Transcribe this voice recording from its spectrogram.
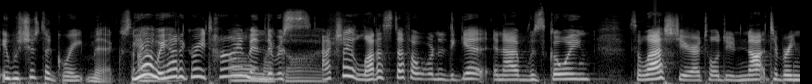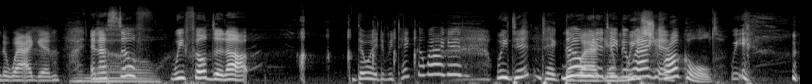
it was just a great mix. Yeah, I- we had a great time, Oh and there was gosh. actually a lot of stuff I wanted to get, and I was going. So last year, I told you not to bring the wagon, I and I still we filled it up. The way did we take the wagon? We didn't take the No, we didn't take the we wagon. struggled. We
